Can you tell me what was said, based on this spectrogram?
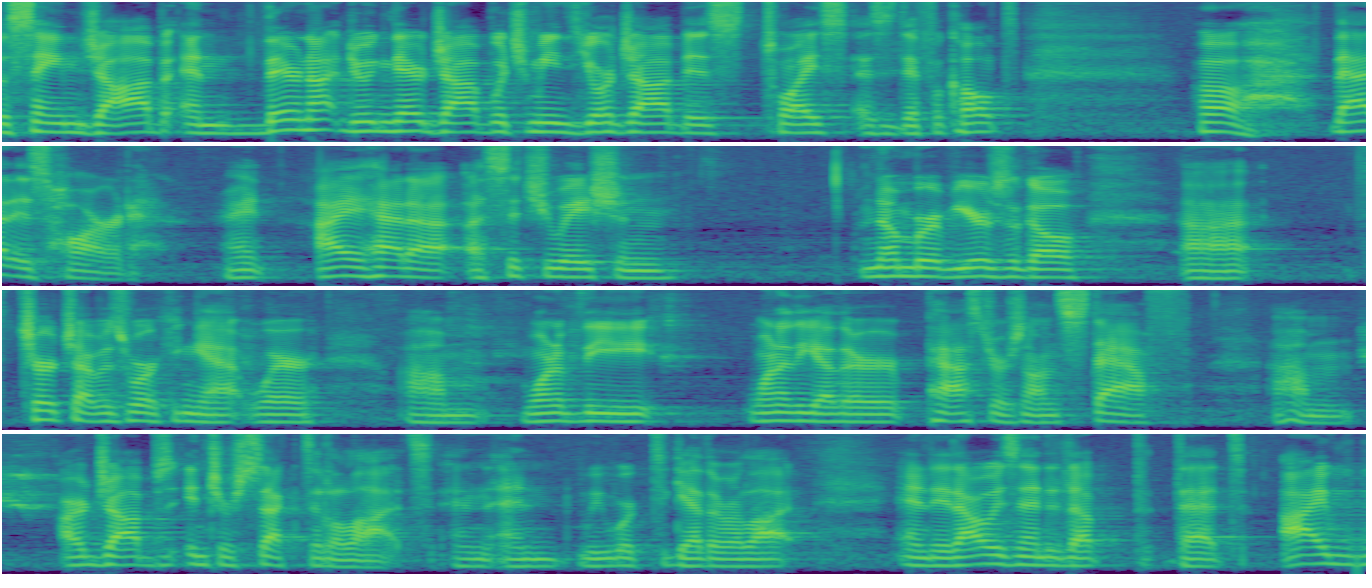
the same job and they're not doing their job, which means your job is twice as difficult. Oh, that is hard, right? I had a, a situation a number of years ago, uh, church I was working at, where um, one of the one of the other pastors on staff, um, our jobs intersected a lot, and, and we worked together a lot and it always ended up that I,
